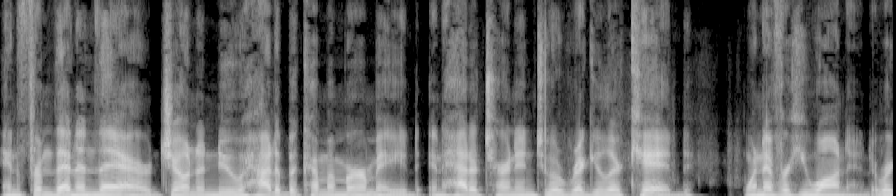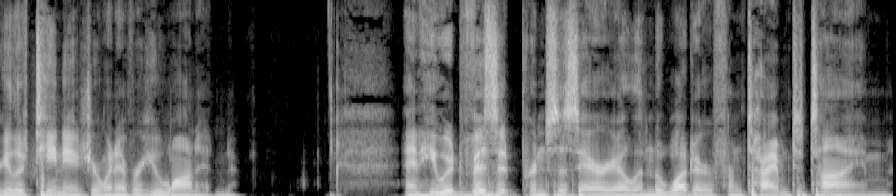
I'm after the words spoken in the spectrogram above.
And from then and there, Jonah knew how to become a mermaid and how to turn into a regular kid whenever he wanted, a regular teenager whenever he wanted. And he would visit Princess Ariel in the water from time to time,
